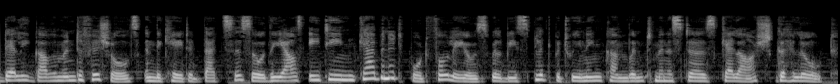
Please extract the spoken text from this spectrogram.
Delhi government officials indicated that Sisodia's 18 cabinet portfolios will be split between incumbent ministers Kailash Gehlot,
